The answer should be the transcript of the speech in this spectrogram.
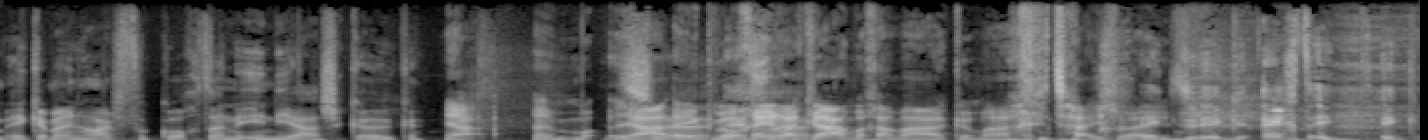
ik heb mijn hart verkocht aan de Indiase keuken. Ja, eh, ja ik wil geen reclame gaan maken, maar Thijs, wij... Ik, ik, echt, ik, ik,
